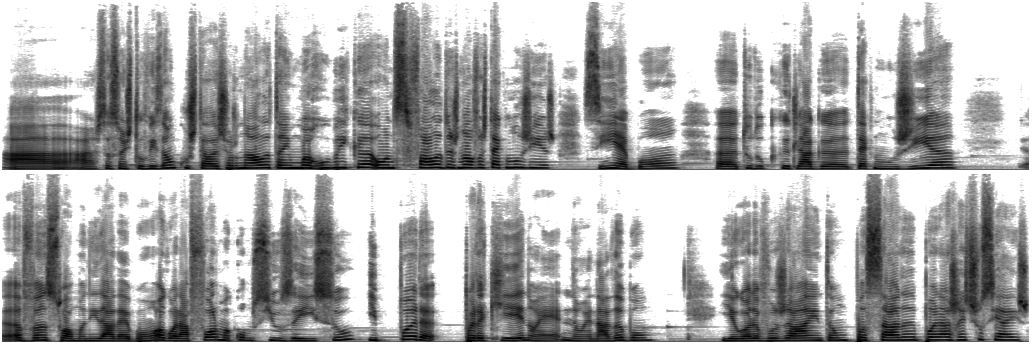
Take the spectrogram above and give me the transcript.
há, há estações de televisão que os telejornal têm uma rúbrica onde se fala das novas tecnologias. Sim, é bom, uh, tudo o que traga tecnologia, avanço à humanidade é bom, agora a forma como se usa isso e para para quê, não é? Não é nada bom. E agora vou já então passar para as redes sociais,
